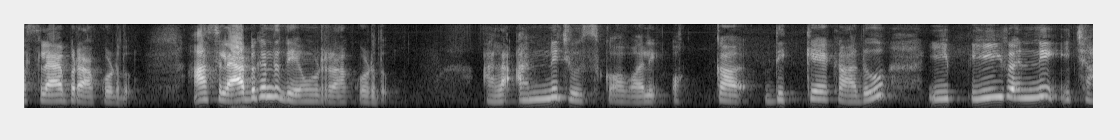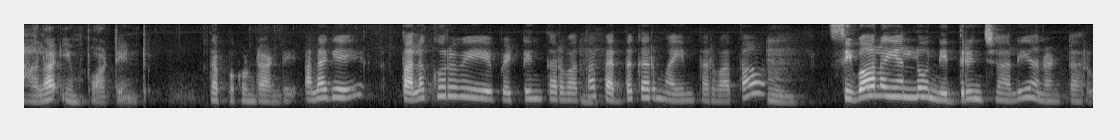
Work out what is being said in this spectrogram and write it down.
స్లాబ్ రాకూడదు. ఆ స్లాబ్ కింద దేవుడు రాకూడదు. అలా అన్నీ చూసుకోవాలి. ఒక్క దిక్కే కాదు. ఈ ఇవన్నీ చాలా ఇంపార్టెంట్. తప్పకుండా అండి. అలాగే తలకొరివి పెట్టిన తర్వాత పెద్ద కర్మ అయిన తర్వాత శివాలయంలో నిద్రించాలి అని అంటారు.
